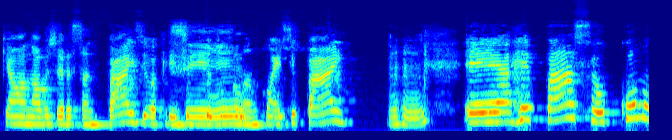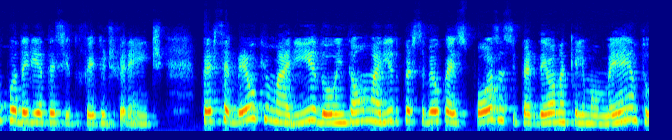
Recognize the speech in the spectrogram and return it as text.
que é uma nova geração de pais, eu acredito Sim. que eu estou falando com esse pai, Uhum. É, repassa o como poderia ter sido feito diferente. Percebeu que o marido, ou então o marido percebeu que a esposa se perdeu naquele momento,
